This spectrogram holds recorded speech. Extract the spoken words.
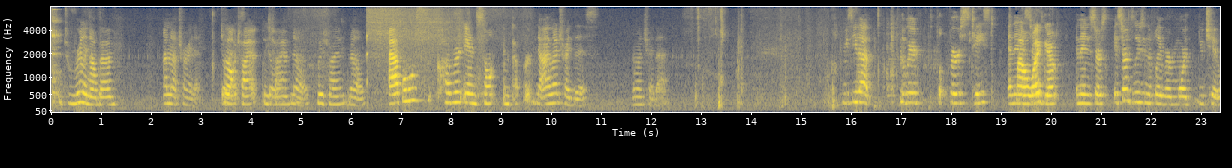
It's really not bad. I'm not trying it. No, ask. try it. Please Don't. try it. No, Please try it. no. Apples covered in salt and pepper. No, I want to try this. I want to try that. Can you see that? The weird first taste, and then I don't starts, like it. And then it starts it starts losing the flavor more you chew.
